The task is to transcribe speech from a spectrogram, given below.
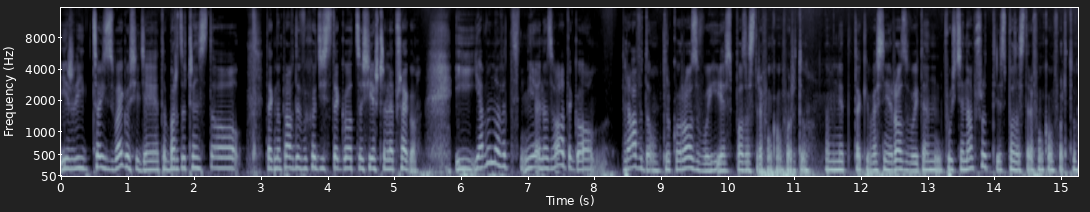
jeżeli coś złego się dzieje, to bardzo często tak naprawdę wychodzi z tego coś jeszcze lepszego. I ja bym nawet nie nazwała tego prawdą, tylko rozwój jest poza strefą komfortu. Dla mnie to taki właśnie rozwój, ten pójście naprzód jest poza strefą komfortu.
